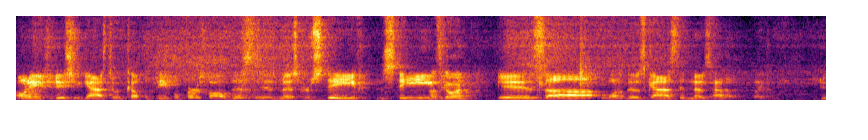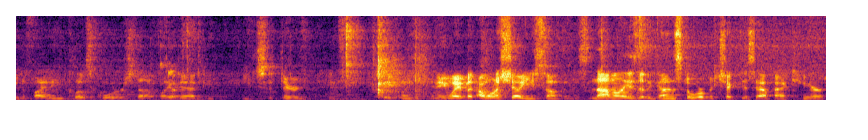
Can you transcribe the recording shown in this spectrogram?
I want to introduce you guys to a couple people. First of all, this is Mr. Steve. And Steve How's it going? is uh, one of those guys that knows how to like do the fighting close quarter stuff like Yep. that. He, you sit there and tickling. Anyway, but I want to show you something. It's not only is it a gun store, but check this out back here.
